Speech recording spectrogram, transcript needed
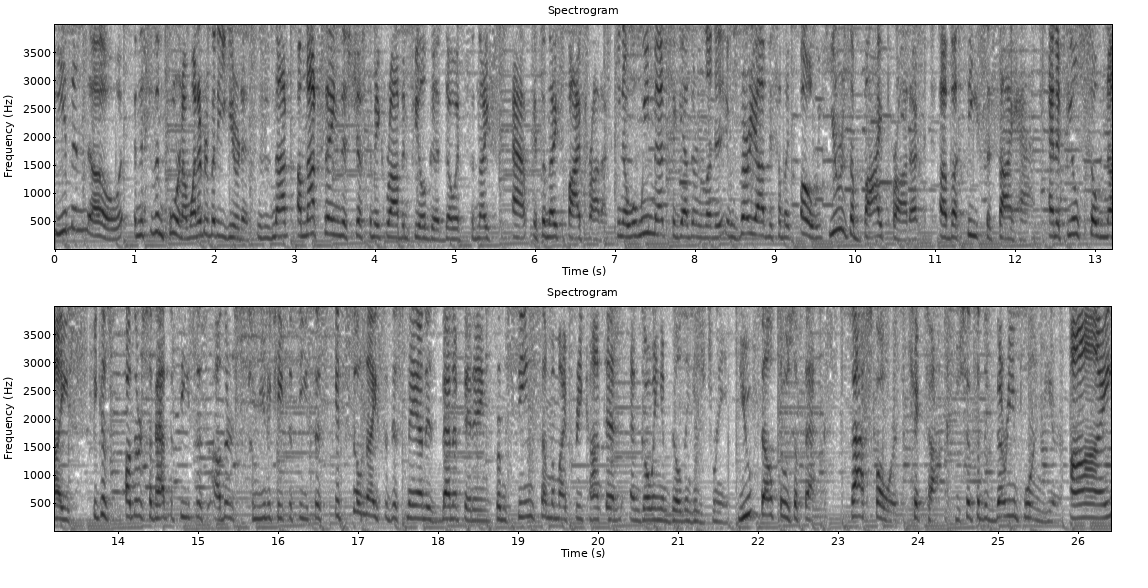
even though, and this is important, I want everybody to hear this. This is not, I'm not saying this just to make Robin feel good, though it's a nice, it's a nice byproduct. You know, when we met together in London, it was very obvious. I'm like, oh, here is a byproduct of a thesis I had. And it feels so nice because others have had the thesis, others communicate the thesis. It's so nice that this man is benefiting from seeing some of my free content and going and building his dream. You felt those effects. Fast forward, TikTok. You said something very important here. I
